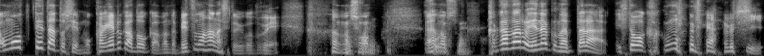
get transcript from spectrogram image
思ってたとしても書けるかどうかはまた別の話ということで。書か ざるを得なくなったら人は書くものであるし、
